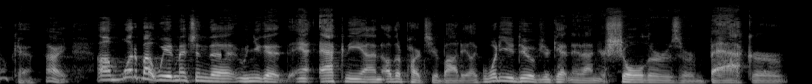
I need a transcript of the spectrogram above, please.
Okay. All right. Um, what about we had mentioned the when you get acne on other parts of your body? Like, what do you do if you're getting it on your shoulders or back or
